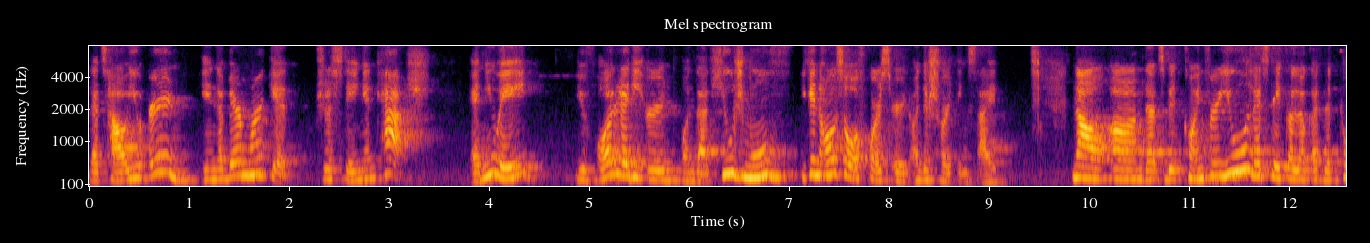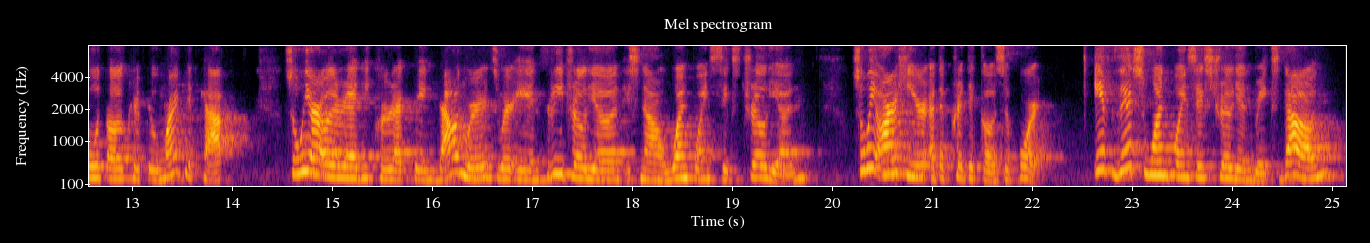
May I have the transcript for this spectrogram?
That's how you earn in a bear market, just staying in cash. Anyway, you've already earned on that huge move. You can also, of course, earn on the shorting side. Now, um, that's Bitcoin for you. Let's take a look at the total crypto market cap so we are already correcting downwards, wherein 3 trillion is now 1.6 trillion. So we are here at a critical support. If this 1.6 trillion breaks down,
